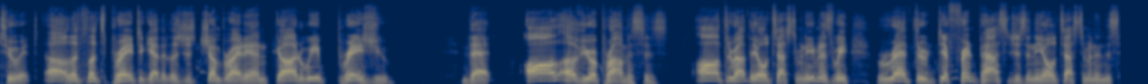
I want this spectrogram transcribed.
to it. Oh, let's let's pray together. Let's just jump right in. God, we praise you that all of your promises all throughout the Old Testament, even as we read through different passages in the Old Testament in this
